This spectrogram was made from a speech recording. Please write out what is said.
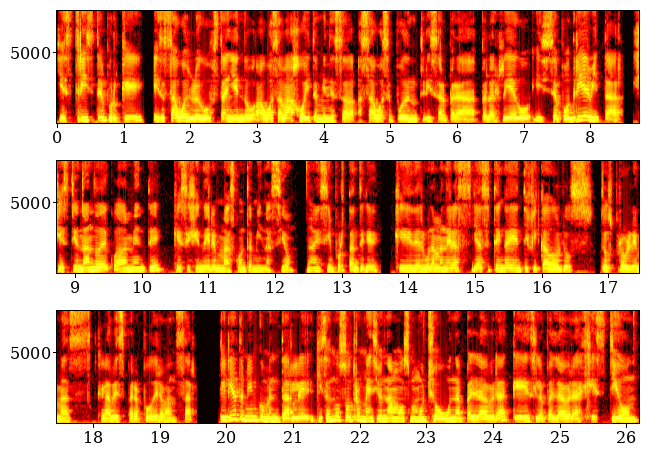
Y es triste porque esas aguas luego están yendo aguas abajo y también esas aguas se pueden utilizar para, el riego y se podría evitar gestionando adecuadamente que se genere más contaminación. Es importante que, que de alguna manera ya se tenga identificado los, los problemas claves para poder avanzar. Quería también comentarle, quizás nosotros mencionamos mucho una palabra que es la palabra gestión,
